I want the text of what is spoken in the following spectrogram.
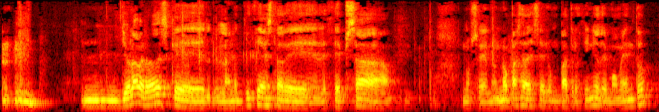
Yo la verdad es que la noticia esta de, de Cepsa, no sé, no, no pasa de ser un patrocinio de momento.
